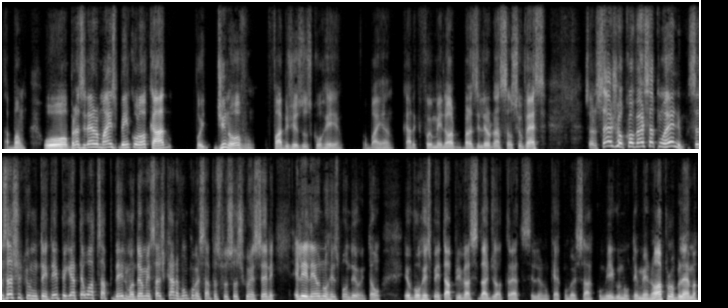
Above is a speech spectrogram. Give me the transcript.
tá bom? O brasileiro mais bem colocado foi, de novo, Fábio Jesus Correia, o baiano, cara que foi o melhor brasileiro na São Silvestre. Senhor Sérgio, conversa com ele. Vocês acham que eu não tentei? Peguei até o WhatsApp dele, mandei uma mensagem, cara, vamos conversar para as pessoas te conhecerem. Ele leu e não respondeu. Então, eu vou respeitar a privacidade do atleta. Se ele não quer conversar comigo, não tem menor problema.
